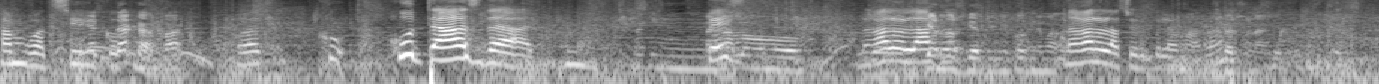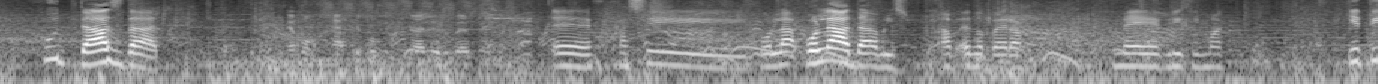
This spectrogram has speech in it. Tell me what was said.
Somewhat silly Τάκα, Cockman. fuck. What? Who, who does that? Πες- Μεγάλο Μεγάλο ε, λάθος. κέρδος για την υπόλοιπη ομάδα. Μεγάλο λάθος η όλη ομάδα. Personally. Who does that? Έχω χάσει από μικρά λίγο πέρα. Ε, έχω χάσει πολλά, πολλά doubles α- εδώ πέρα με Little Mac. Γιατί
